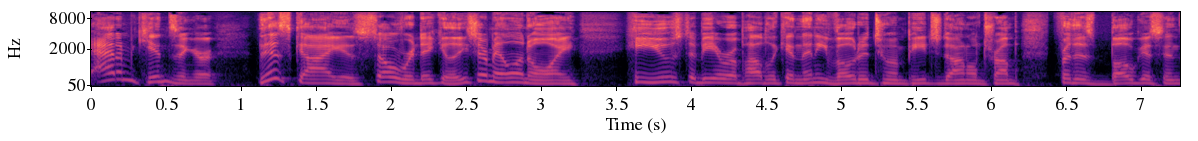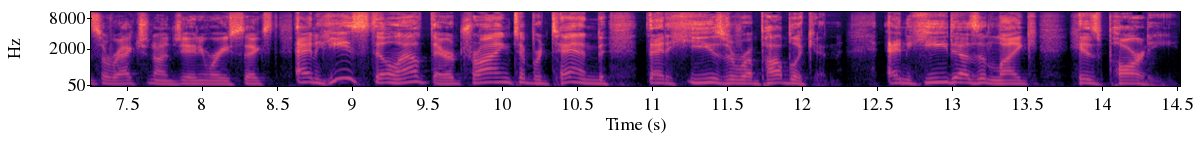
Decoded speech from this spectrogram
Adam Kinzinger, this guy is so ridiculous. He's from Illinois. He used to be a Republican. Then he voted to impeach Donald Trump for this bogus insurrection on January 6th. And he's still out there trying to pretend that he's a Republican and he doesn't like his party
